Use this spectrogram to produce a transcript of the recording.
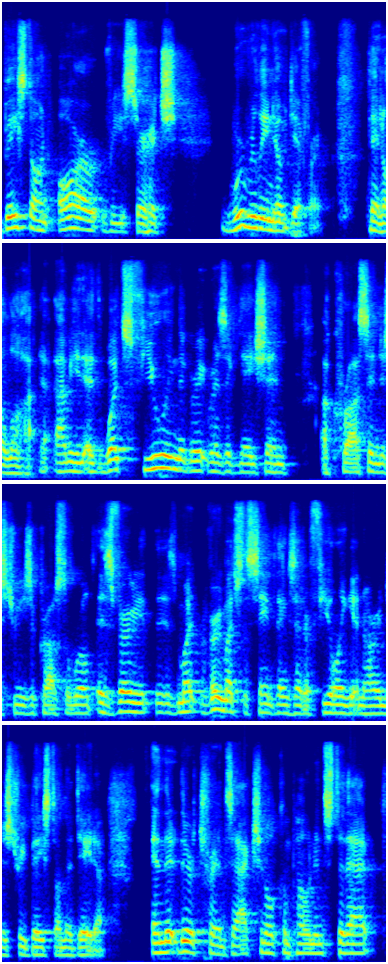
based on our research, we're really no different than a lot. I mean, what's fueling the great resignation across industries across the world is very is much, very much the same things that are fueling it in our industry based on the data. And there, there are transactional components to that.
